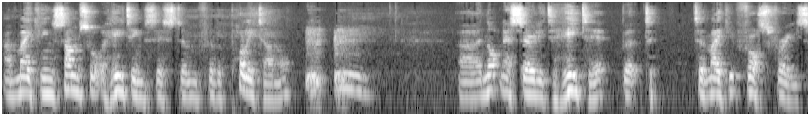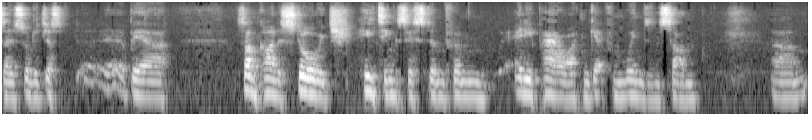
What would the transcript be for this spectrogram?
and making some sort of heating system for the polytunnel. uh, not necessarily to heat it, but to, to make it frost free. So sort of just uh, it'll be a some kind of storage heating system from any power I can get from wind and sun. Um,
